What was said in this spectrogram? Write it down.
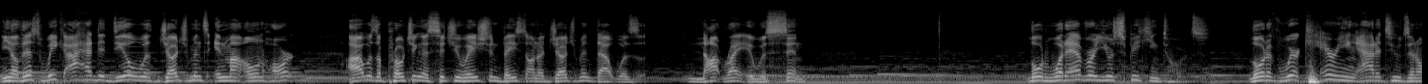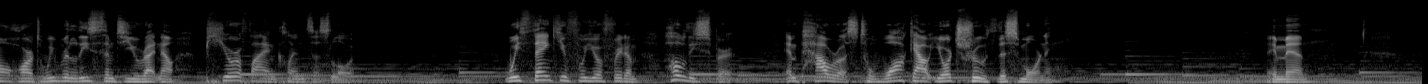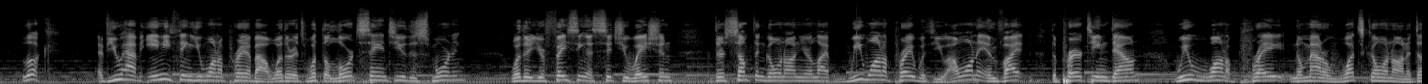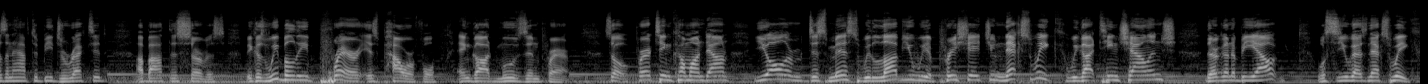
You know, this week I had to deal with judgments in my own heart. I was approaching a situation based on a judgment that was not right, it was sin. Lord, whatever you're speaking towards, Lord, if we're carrying attitudes in our hearts, we release them to you right now. Purify and cleanse us, Lord. We thank you for your freedom. Holy Spirit, empower us to walk out your truth this morning. Amen. Look, if you have anything you want to pray about, whether it's what the Lord's saying to you this morning, whether you're facing a situation, if there's something going on in your life, we want to pray with you. I want to invite the prayer team down. We want to pray no matter what's going on. It doesn't have to be directed about this service because we believe prayer is powerful and God moves in prayer. So, prayer team, come on down. You all are dismissed. We love you. We appreciate you. Next week, we got Teen Challenge. They're going to be out. We'll see you guys next week.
